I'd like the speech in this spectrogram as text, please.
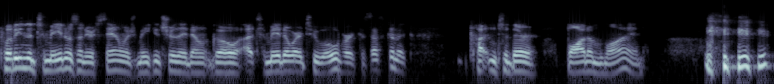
putting the tomatoes on your sandwich, making sure they don't go a tomato or two over, because that's going to cut into their bottom line.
